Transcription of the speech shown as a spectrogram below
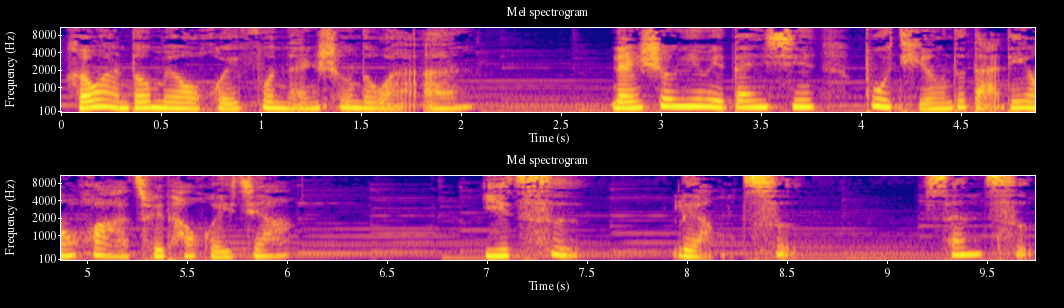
很晚都没有回复男生的晚安。男生因为担心，不停的打电话催她回家，一次、两次、三次，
